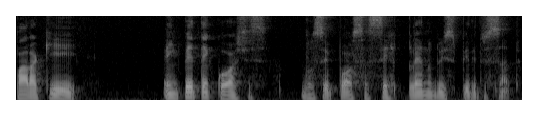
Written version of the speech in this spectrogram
para que em Pentecostes você possa ser pleno do Espírito Santo.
